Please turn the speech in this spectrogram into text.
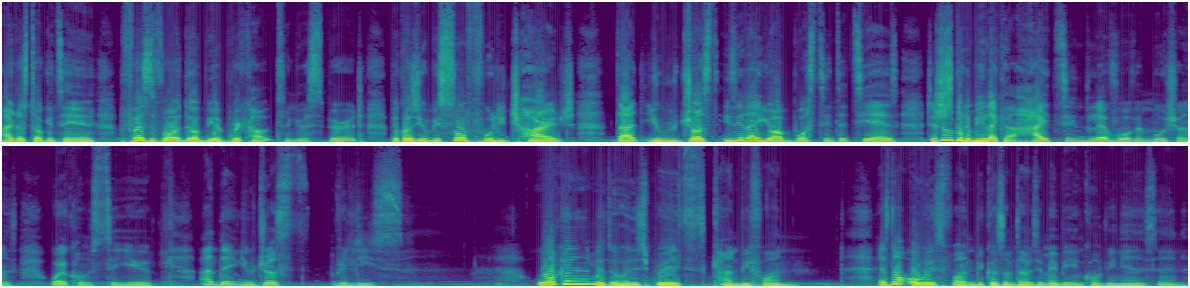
and just talking to Him. First of all, there'll be a breakout in your spirit because you'll be so fully charged that you just, is either you are bursting to tears, there's just going to be like a heightened level of emotions where it comes to you, and then you just release. Walking with the Holy Spirit can be fun it's not always fun because sometimes it may be inconveniencing.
